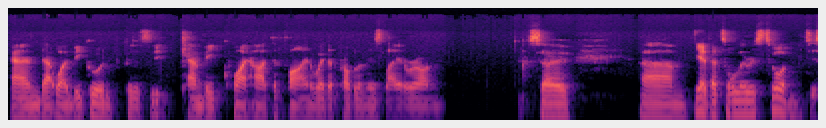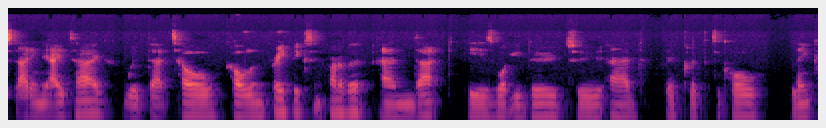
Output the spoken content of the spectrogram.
and that won't be good because it can be quite hard to find where the problem is later on. So um, yeah, that's all there is to it. Just adding the A tag with that tel colon prefix in front of it, and that is what you do to add the click to call link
